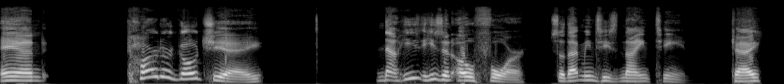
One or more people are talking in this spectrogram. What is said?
And Carter Gauthier, now he, he's an 04, so that means he's 19. Okay?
